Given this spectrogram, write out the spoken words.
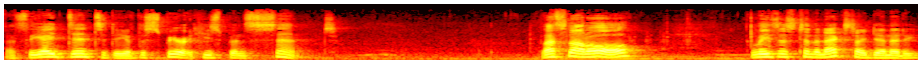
That's the identity of the Spirit. He's been sent. That's not all. It leads us to the next identity.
